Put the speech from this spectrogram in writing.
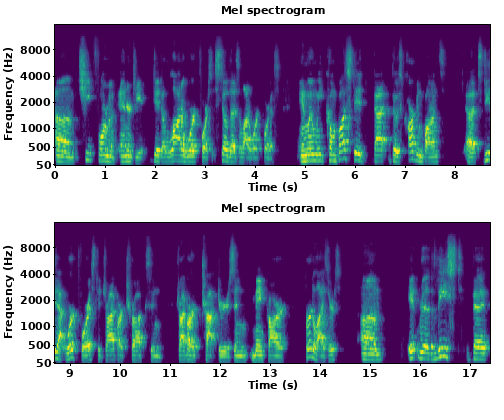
um, cheap form of energy. It did a lot of work for us. It still does a lot of work for us. And when we combusted that those carbon bonds uh, to do that work for us, to drive our trucks and drive our tractors and make our fertilizers, um, it released the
